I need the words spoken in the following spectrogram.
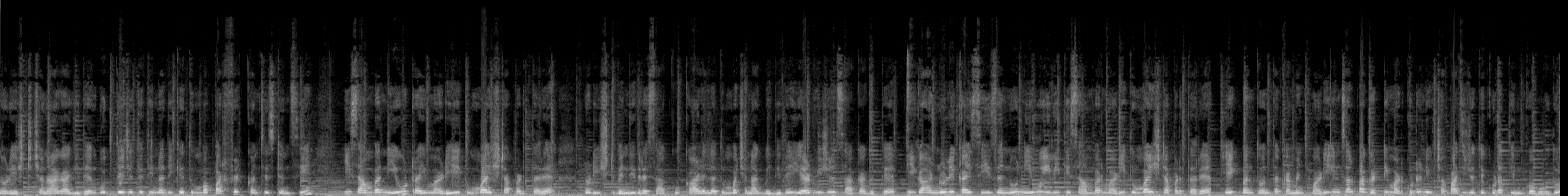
ನೋಡಿ ಎಷ್ಟು ಚೆನ್ನಾಗಾಗಿದೆ. ಮುದ್ದೆ ಜೊತೆ ತಿನ್ನೋದಕ್ಕೆ ತುಂಬಾ ಪರ್ಫೆಕ್ಟ್ ಕನ್ಸಿಸ್ಟೆನ್ಸಿ ಈ ಸಾಂಬಾರ್ ನೀವು ಟ್ರೈ ಮಾಡಿ, ತುಂಬಾ ಇಷ್ಟಪಡ್ತಾರೆ. ನೋಡಿ, ಇಷ್ಟು ಬೆಂದಿದ್ರೆ ಸಾಕು. ಕಾಳೆಲ್ಲ ತುಂಬಾ ಚೆನ್ನಾಗಿ ಬೆಂದಿದೆ. ಎರಡು ವಿಷಲ್ ಸಾಕಾಗುತ್ತೆ. ಈಗ ಹಣ್ಣುಳ್ಳಿಕಾಯಿ ಸೀಸನ್ ನೀವು ಈ ರೀತಿ ಸಾಂಬಾರ್ ಮಾಡಿ ತುಂಬಾ ಇಷ್ಟಪಡ್ತಾರೆ. ಹೇಗ್ ಬಂತು ಅಂತ ಕಮೆಂಟ್ ಮಾಡಿ. ಇನ್ ಸ್ವಲ್ಪ ಗಟ್ಟಿ ಮಾಡ್ಕೊಂಡ್ರೆ ನೀವು ಚಪಾತಿ ಜೊತೆ ಕೂಡ ತಿನ್ಕೋಬಹುದು.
